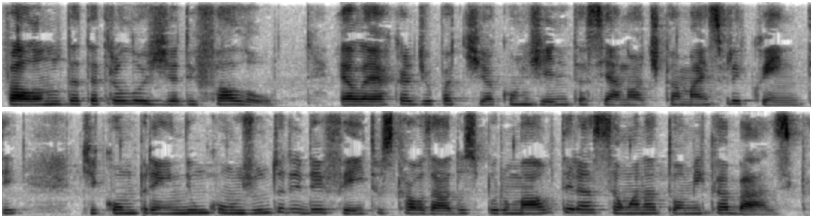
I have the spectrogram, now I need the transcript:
Falando da tetralogia de Fallot, ela é a cardiopatia congênita cianótica mais frequente, que compreende um conjunto de defeitos causados por uma alteração anatômica básica,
